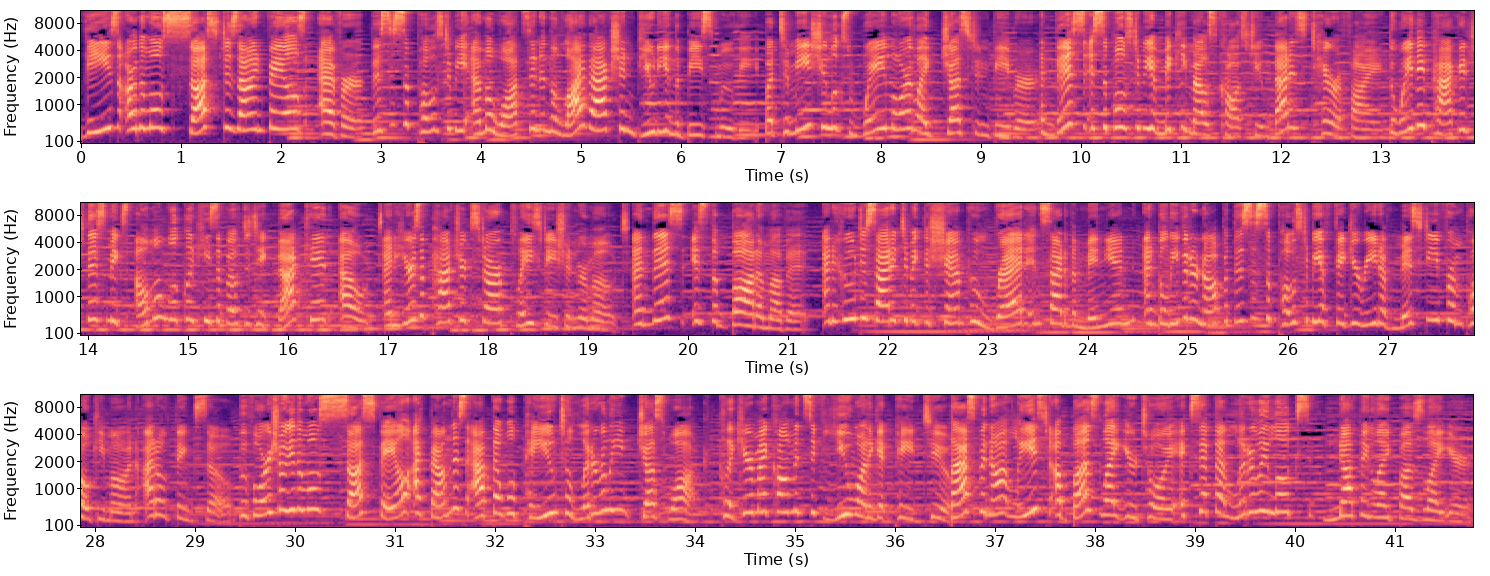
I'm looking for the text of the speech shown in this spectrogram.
These are the most sus design fails ever. This is supposed to be Emma Watson in the live action Beauty and the Beast movie, but to me she looks way more like Justin Bieber. And this is supposed to be a Mickey Mouse costume. That is terrifying. The way they package this makes Elmo look like he's about to take that kid out. And here's a Patrick Star PlayStation remote. And this is the bottom of it. And who decided to make the shampoo red inside of the Minion? And believe it or not, but this is supposed to be a figurine of Misty from Pokemon. I don't think so. Before I show you the most sus fail, I found this app that will pay you to literally just walk. Click here in my comments if you want to get paid too. Last but not least, a Buzz Lightyear toy, except that literally looks nothing like Buzz Lightyear.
